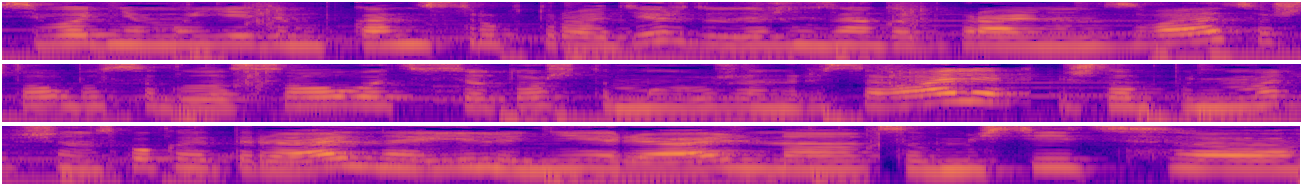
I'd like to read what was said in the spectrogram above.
Сегодня мы едем к конструктору одежды, даже не знаю, как это правильно называется, чтобы согласовывать все то, что мы уже нарисовали, и чтобы понимать вообще, насколько это реально или нереально совместить с э,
